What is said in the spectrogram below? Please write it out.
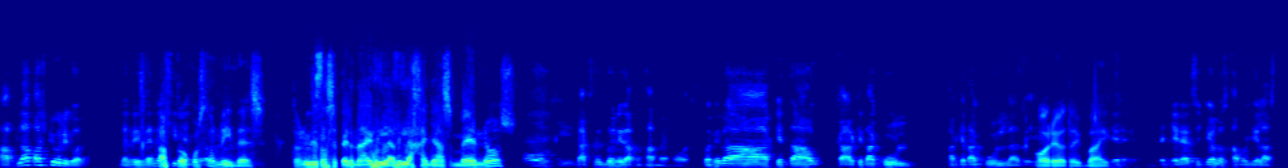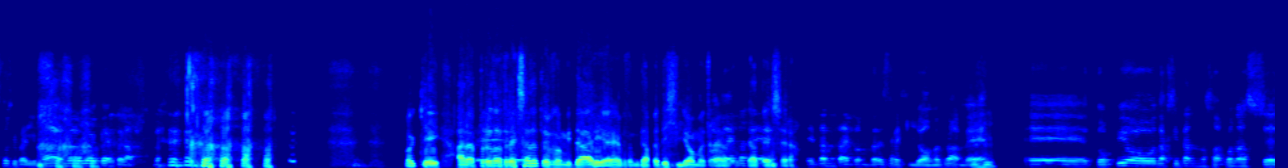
Απλά πας πιο γρήγορα. Δηλαδή δεν Αυτό πώς τον είδες; Τον είδες να σε περνάει δηλαδή λαχανιασμένος; Όχι, εντάξει, δεν τον είδα πεθαμένο. Όχι. Τον είδα αρκετά, αρκετά cool. Αρκετά cool δηλαδή. Ωραίο το e-bike. Με χαιρέτησε κιόλας χαμογελαστός και τα λοιπά. Ενώ εγώ υπέφερα. OK. Okay. Άρα πρώτα τρέξατε το 70, 75 χιλιόμετρα, 74. Ήταν, τα 74 χιλιόμετρα, ναι. Mm-hmm. Ε, το οποίο εντάξει, ήταν ένας αγώνας ε,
